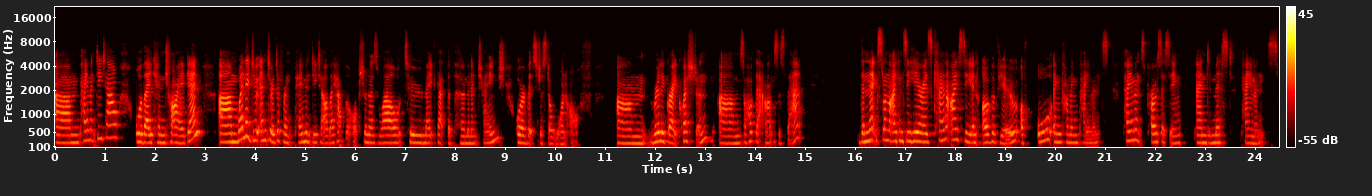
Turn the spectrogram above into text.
um, payment detail or they can try again. Um, when they do enter a different payment detail, they have the option as well to make that the permanent change or if it's just a one off. Um, really great question. Um, so I hope that answers that. The next one that I can see here is can I see an overview of all incoming payments, payments processing, and missed payments?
